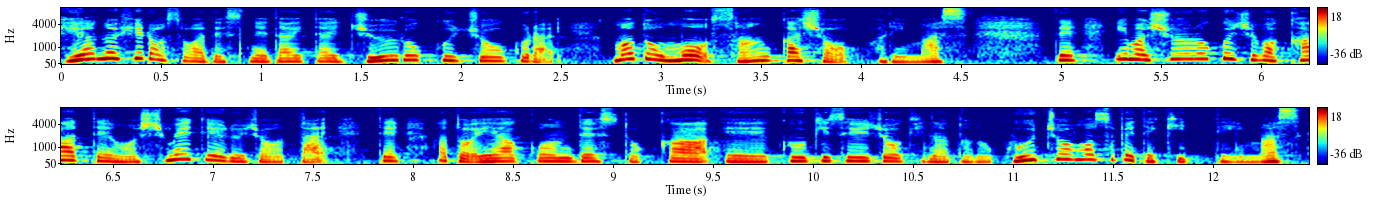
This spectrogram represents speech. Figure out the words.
部屋の広さはですね、だいたい16畳くらい、窓も3箇所あります。で、今収録時はカーテンを閉めている状態。で、あとエアコンですとか、えー、空気清浄機などの空調もすべて切っています。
